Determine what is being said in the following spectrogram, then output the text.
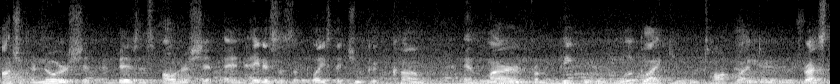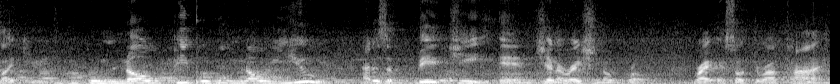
entrepreneurship and business ownership, and hey, this is a place that you could come and learn from people who look like you, who talk like you, who dress like you, who know people who know you. That is a big key in generational growth, right? And so throughout time,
